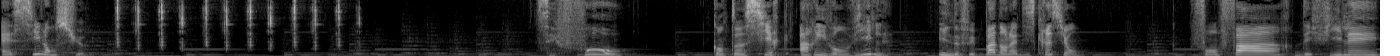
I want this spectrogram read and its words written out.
est silencieux. C'est faux Quand un cirque arrive en ville, il ne fait pas dans la discrétion. Fanfare, défilé,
